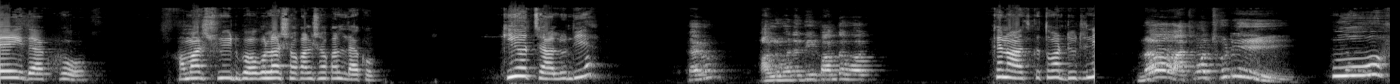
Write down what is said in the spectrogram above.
এই দেখো আমার সুইট বগলা সকাল সকাল দেখো। কি হচ্ছে আলু দিয়ে? কেন? আলু ভাজা দিয়ে পান্তা ভাত। কেন আজকে তোমার ডিউটি নেই? না আজ আমার ছুটি। উফ!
